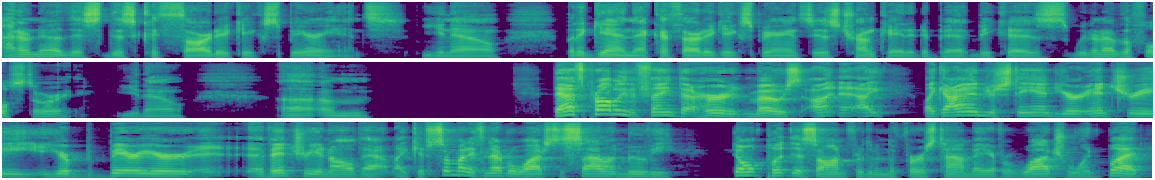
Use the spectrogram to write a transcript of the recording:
i don't know this this cathartic experience you know but again that cathartic experience is truncated a bit because we don't have the full story you know um that's probably the thing that hurt it most I, I like I understand your entry, your barrier uh, of entry and all that. Like if somebody's never watched a silent movie, don't put this on for them the first time they ever watch one. But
